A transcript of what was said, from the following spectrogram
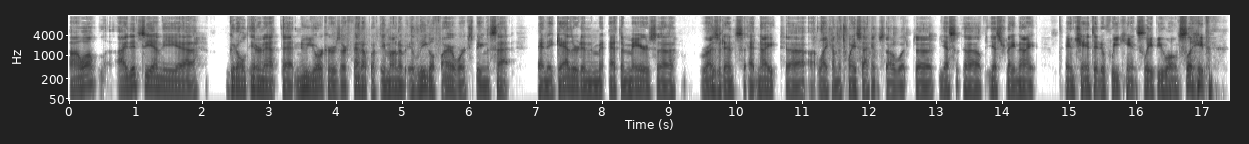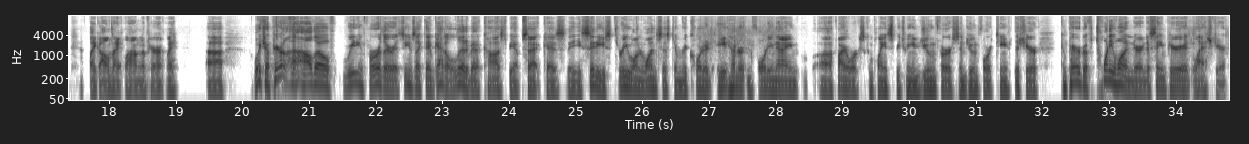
uh, well, I did see on the uh, good old internet that New Yorkers are fed up with the amount of illegal fireworks being set, and they gathered in at the mayor's residence at night, like on the 22nd. So what? Yes, yesterday night, and chanted, "If we can't sleep, you won't sleep," like all night long, apparently. Uh, which apparently, although reading further, it seems like they've got a little bit of cause to be upset because the city's 311 system recorded 849 uh, fireworks complaints between June 1st and June 14th this year, compared with 21 during the same period last year.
